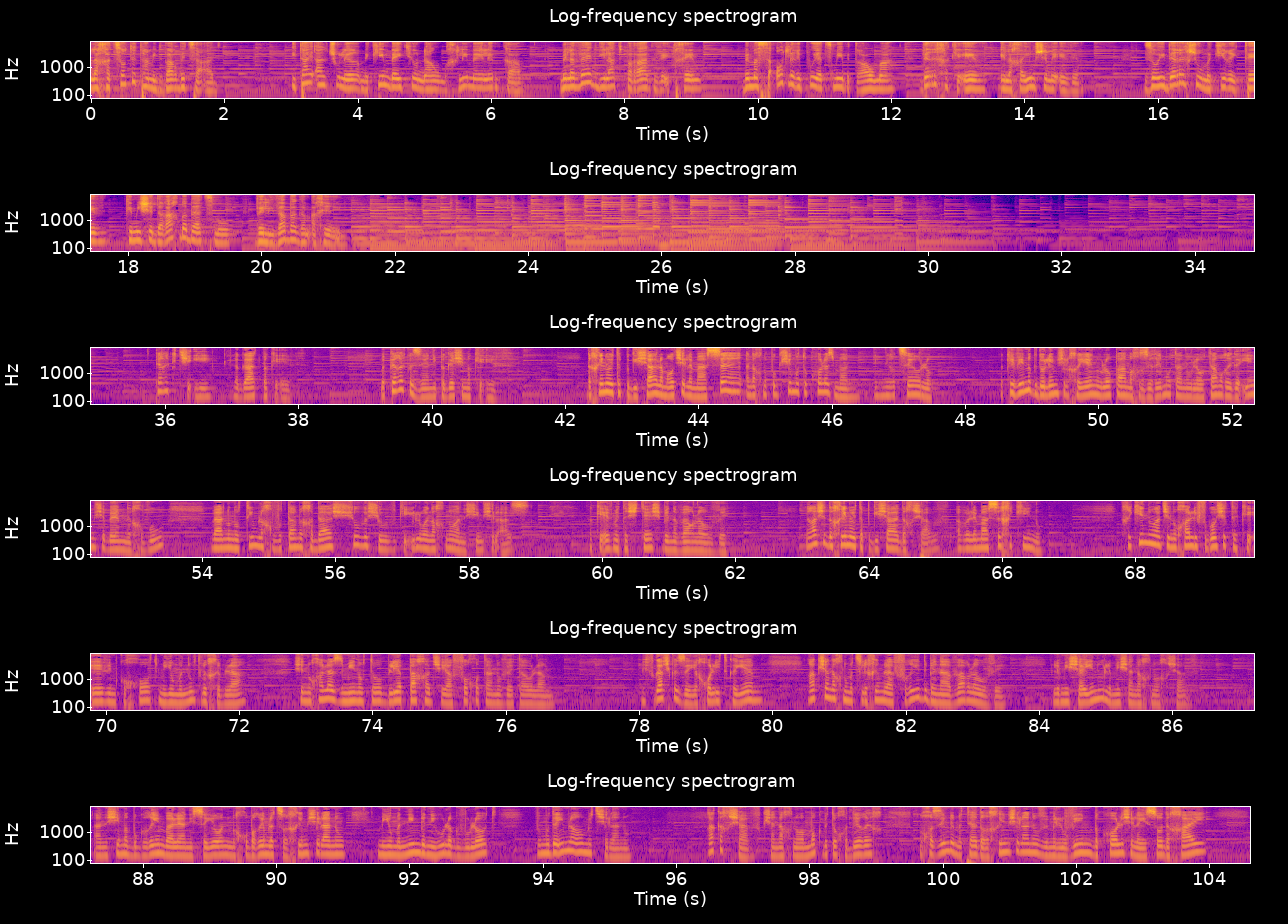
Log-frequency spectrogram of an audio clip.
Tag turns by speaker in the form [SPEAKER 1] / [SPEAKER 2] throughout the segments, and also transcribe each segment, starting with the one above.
[SPEAKER 1] לחצות את המדבר בצעד. איתי אלטשולר מקים בית יונה ומחלים מאלם קרב, מלווה את גלעד פרג ואתכם במסעות לריפוי עצמי בטראומה, דרך הכאב אל החיים שמעבר. זוהי דרך שהוא מכיר היטב כמי שדרך בה בעצמו וליווה בה גם אחרים.
[SPEAKER 2] פרק תשיעי, לגעת בכאב. בפרק הזה ניפגש עם הכאב. דחינו את הפגישה למרות שלמעשה אנחנו פוגשים אותו כל הזמן, אם נרצה או לא. הכאבים הגדולים של חיינו לא פעם מחזירים אותנו לאותם רגעים שבהם נחוו, ואנו נוטים לחוותם מחדש שוב ושוב כאילו אנחנו האנשים של אז. הכאב מטשטש בין עבר להווה. נראה שדחינו את הפגישה עד עכשיו, אבל למעשה חיכינו. חיכינו עד שנוכל לפגוש את הכאב עם כוחות, מיומנות וחמלה, שנוכל להזמין אותו בלי הפחד שיהפוך אותנו ואת העולם. מפגש כזה יכול להתקיים רק כשאנחנו מצליחים להפריד בין העבר להווה, למי שהיינו למי שאנחנו עכשיו. האנשים הבוגרים בעלי הניסיון מחוברים לצרכים שלנו, מיומנים בניהול הגבולות ומודעים לאומץ שלנו. רק עכשיו, כשאנחנו עמוק בתוך הדרך, אוחזים במטה הדרכים שלנו ומלווים בקול של היסוד החי,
